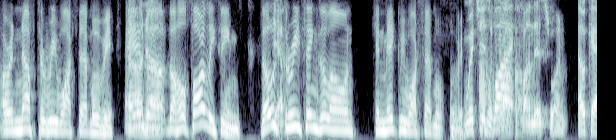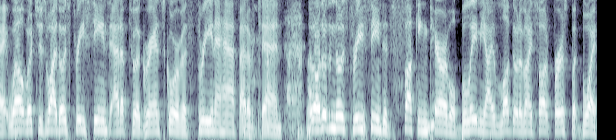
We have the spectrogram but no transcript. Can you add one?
are enough to rewatch that movie. Oh, and oh, no. uh, the whole Farley scenes. Those yep. three things alone can make me watch that movie. Which is why on this one. Okay, well, which is why those three scenes add up to a grand score of a three and a half out of ten. Other than those three scenes, it's fucking terrible. Believe me, I loved it when I saw it first, but boy,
